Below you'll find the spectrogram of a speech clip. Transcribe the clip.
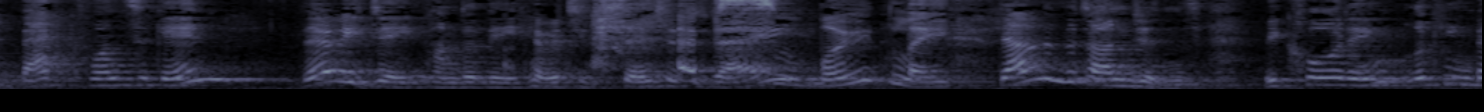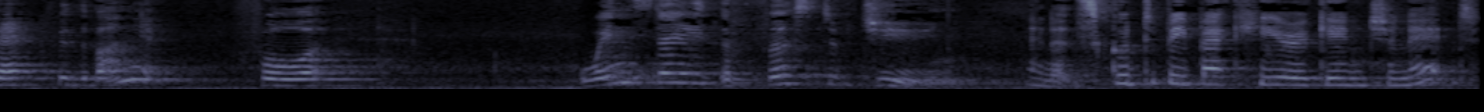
I'm back once again, very deep under the Heritage Centre today. Absolutely. Down in the dungeons, recording Looking Back with the Bunyip for Wednesday, the 1st of June. And it's good to be back here again, Jeanette.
